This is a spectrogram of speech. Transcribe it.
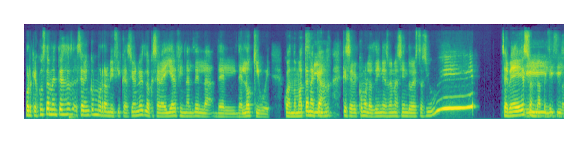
porque justamente esas se ven como ramificaciones, lo que se veía al final de, la, del, de Loki, güey. Cuando matan a Kang, que se ve como las líneas van haciendo esto así, se ve eso en la película.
